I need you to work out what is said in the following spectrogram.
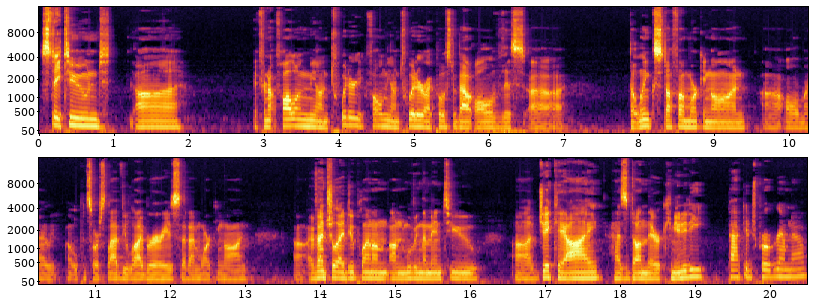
stay tuned. Uh, if you're not following me on Twitter, you can follow me on Twitter. I post about all of this, uh, the Linx stuff I'm working on, uh, all my open source LabVIEW libraries that I'm working on. Uh, eventually, I do plan on, on moving them into uh, JKI has done their community package program now.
